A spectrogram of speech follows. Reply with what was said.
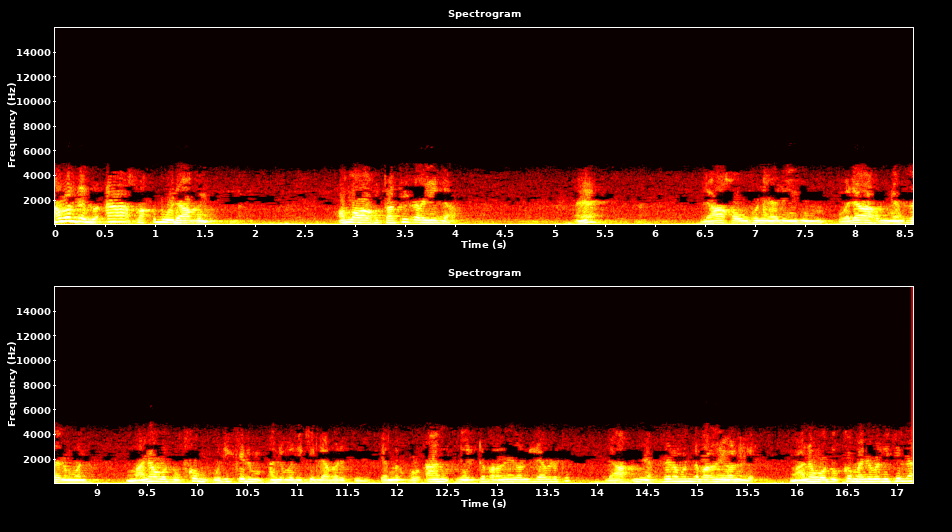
അവരുടെ ആ മഹബൂലാകും അള്ളാഹു തട്ടിക്കളയില്ല. അലൈഹിം വലാഹും യഹ്സനുൻ. മനോദുഃഖം ഒരിക്കലും അനുവദിക്കില്ല അവർക്ക് എന്ന് ഖുർആൻ നേരിട്ട് പറഞ്ഞു കണ്ടില്ലേ അവർക്ക്? ലാഹും യഹ്സനുമെന്ന് പറഞ്ഞു കണ്ടില്ലേ? മനോദുഃഖം അനുവദിക്കില്ല.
